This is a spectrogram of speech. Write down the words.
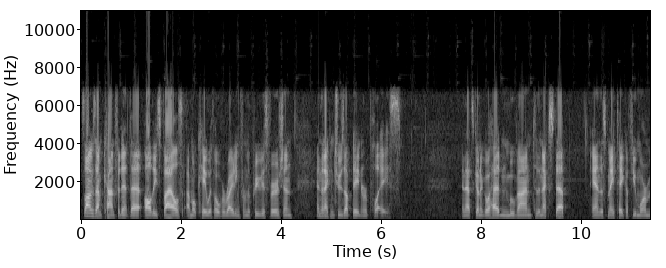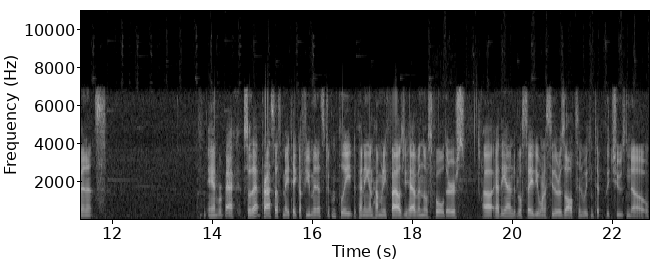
As long as I'm confident that all these files I'm okay with overwriting from the previous version. And then I can choose update and replace. And that's going to go ahead and move on to the next step. And this may take a few more minutes. And we're back. So that process may take a few minutes to complete depending on how many files you have in those folders. Uh, at the end, it'll say, do you want to see the results? And we can typically choose no.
